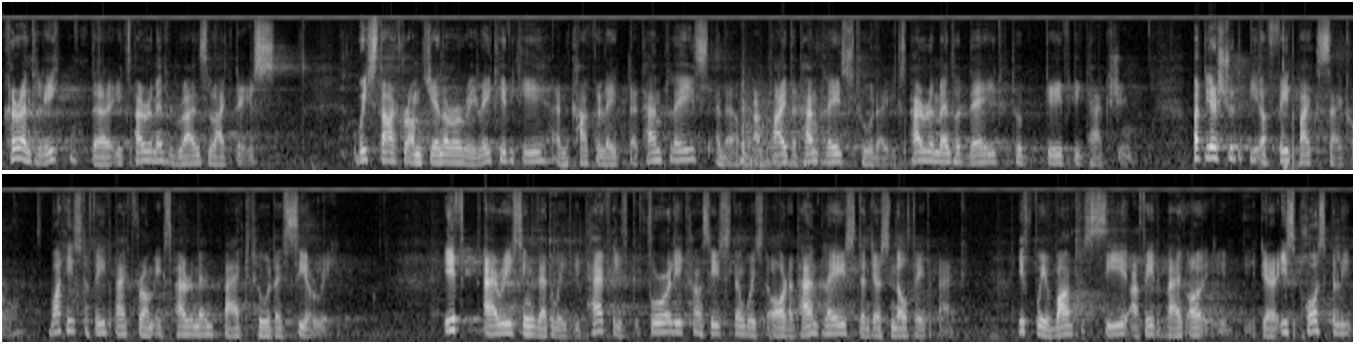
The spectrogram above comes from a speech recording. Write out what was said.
Currently, the experiment runs like this. We start from general relativity and calculate the templates and uh, apply the templates to the experimental date to give detection. But there should be a feedback cycle. What is the feedback from experiment back to the theory? If everything that we detect is fully consistent with all the templates, then there's no feedback. If we want to see a feedback or there is possibly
